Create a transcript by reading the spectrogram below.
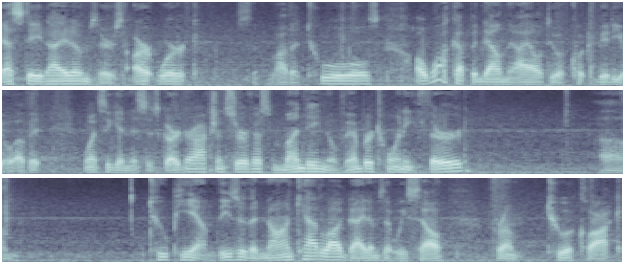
estate items, there's artwork, a lot of tools. I'll walk up and down the aisle, do a quick video of it. Once again, this is Gardner Auction Service, Monday, November 23rd. Um, 2 p.m. These are the non-cataloged items that we sell from 2 o'clock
